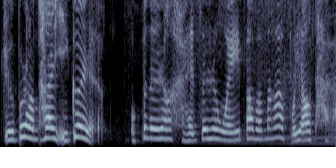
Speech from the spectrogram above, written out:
绝不让他一个人。我不能让孩子认为爸爸妈妈不要他了。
